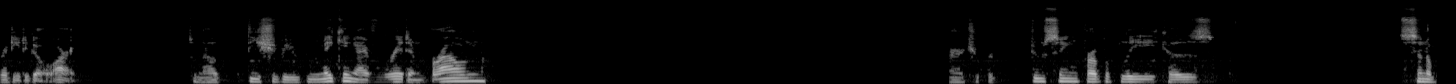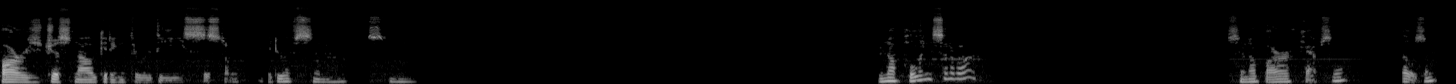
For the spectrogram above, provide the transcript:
ready to go. Alright. So now these should be making. I have red and brown. Aren't you producing? Probably because Cinnabar is just now getting through the system. I do have Cinnabar. You're not pulling Cinnabar? Cinnabar capsule? Thousand,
